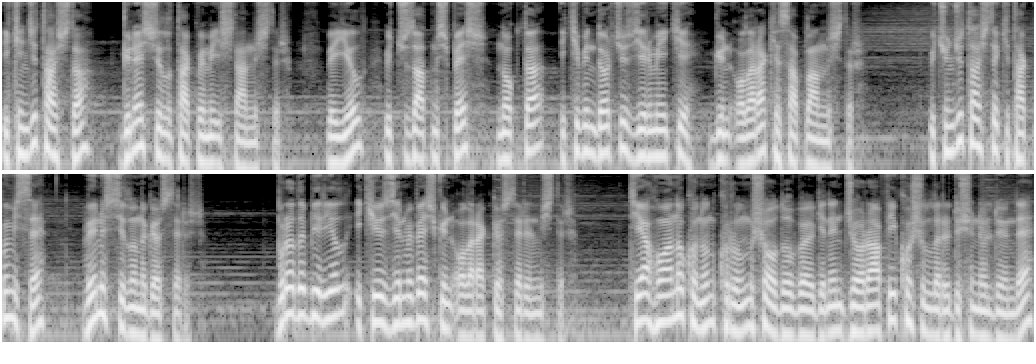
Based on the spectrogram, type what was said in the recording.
İkinci taşta güneş yılı takvimi işlenmiştir ve yıl 365.2422 gün olarak hesaplanmıştır. Üçüncü taştaki takvim ise Venüs yılını gösterir. Burada bir yıl 225 gün olarak gösterilmiştir. Tiahuanaco'nun kurulmuş olduğu bölgenin coğrafi koşulları düşünüldüğünde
